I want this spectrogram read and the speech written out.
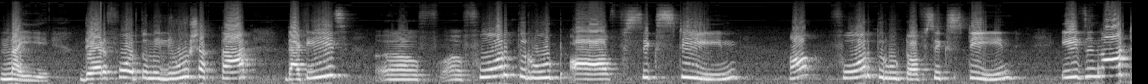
नाहीये. देअर फोर तुम्ही लिहू शकतात that is fourth root of sixteen fourth root of sixteen is not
